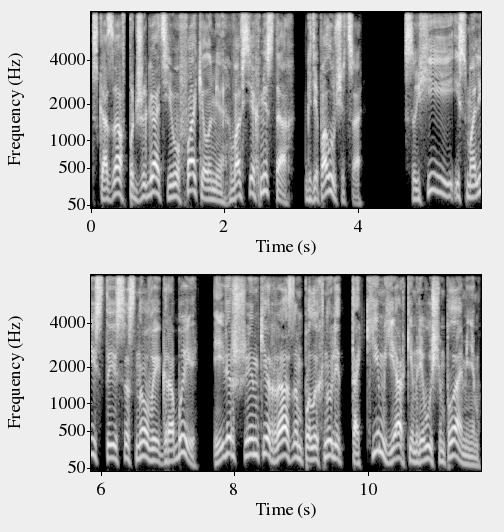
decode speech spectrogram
сказав поджигать его факелами во всех местах, где получится. Сухие и смолистые сосновые гробы и вершинки разом полыхнули таким ярким ревущим пламенем,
